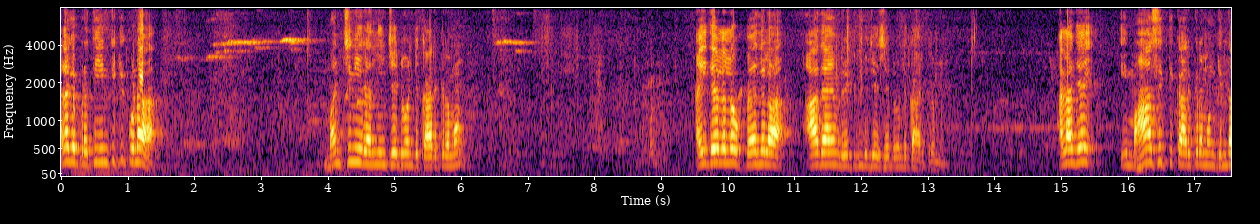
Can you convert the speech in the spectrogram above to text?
అలాగే ప్రతి ఇంటికి కూడా మంచినీరు అందించేటువంటి కార్యక్రమం. ఐదేళ్ళలో పేదల ఆదాయం రెట్టింపు చేసేటువంటి కార్యక్రమం. అలాగే ఈ మహాశక్తి కార్యక్రమం కింద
